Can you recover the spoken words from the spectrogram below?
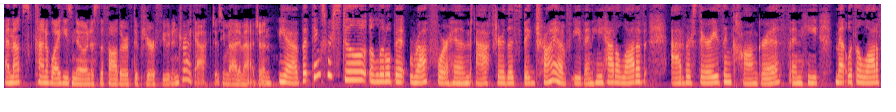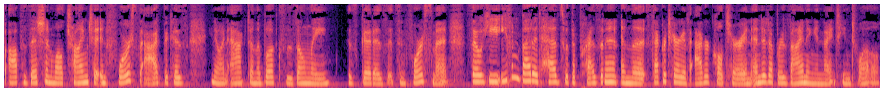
And that's kind of why he's known as the father of the Pure Food and Drug Act, as you might imagine. Yeah, but things were still a little bit rough for him after this big triumph even. He had a lot of adversaries in Congress and he met with a lot of opposition while trying to enforce the act because, you know, an act on the books is only as good as its enforcement. So he even butted heads with the president and the secretary of agriculture and ended up resigning in 1912.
